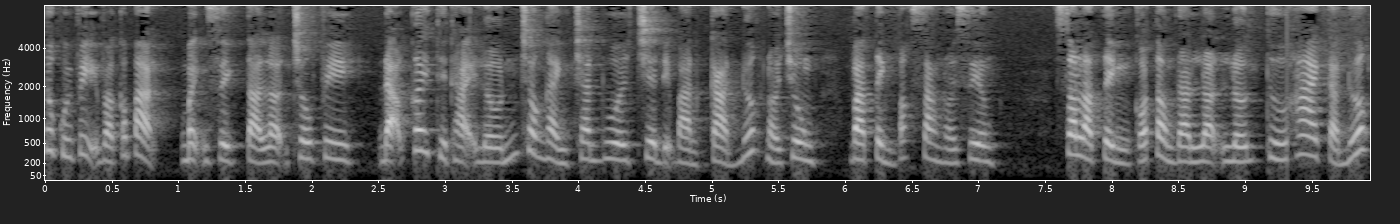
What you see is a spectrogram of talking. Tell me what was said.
Thưa quý vị và các bạn, bệnh dịch tả lợn châu Phi đã gây thiệt hại lớn cho ngành chăn nuôi trên địa bàn cả nước nói chung và tỉnh Bắc Giang nói riêng. Do là tỉnh có tổng đàn lợn lớn thứ hai cả nước,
